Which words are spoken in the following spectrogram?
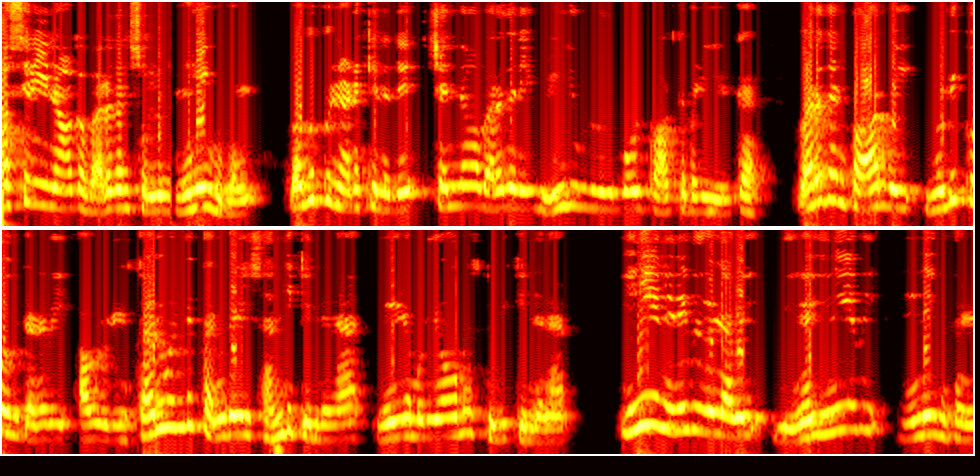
ஆசிரியனாக வரதன் சொல்லும் நினைவுகள். வகுப்பு நடக்கிறது. சென்னா வரதனை விழுங்கி விடுவது போல் பார்த்தபடி இருக்க வரதன் பார்வை நொடிக்கொரு தடவை அவளுடைய கருவண்டு கண்களை சந்திக்கின்றன மீள முடியாமல் துடிக்கின்றன. இனிய நினைவுகள் அவை மிக இனியவை நினைவுகள்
